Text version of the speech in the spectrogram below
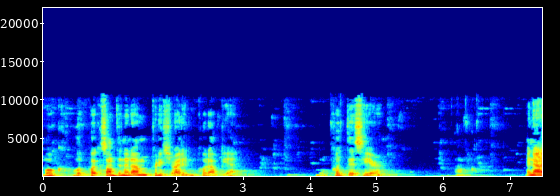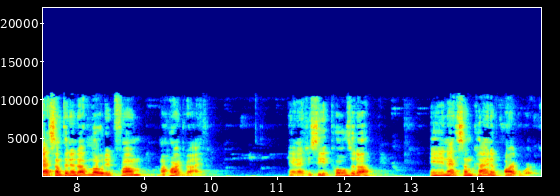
we'll, we'll put something that I'm pretty sure I didn't put up yet. We'll put this here. And now that's something that I've loaded from my hard drive. And as you see, it pulls it up and that's some kind of artwork.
